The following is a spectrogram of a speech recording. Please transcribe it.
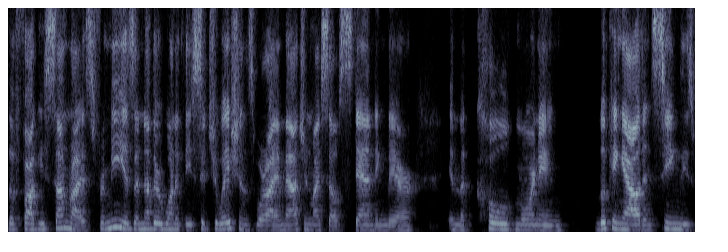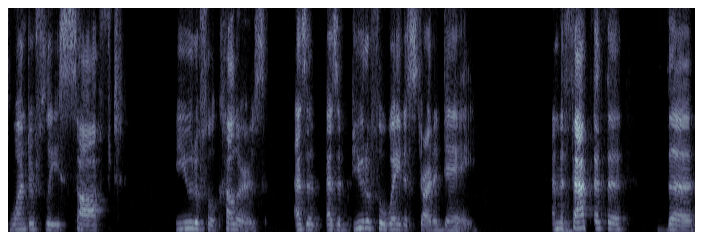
the foggy sunrise, for me is another one of these situations where I imagine myself standing there in the cold morning, looking out and seeing these wonderfully soft, beautiful colors as a, as a beautiful way to start a day. And the mm. fact that the, the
